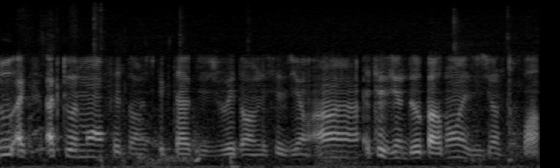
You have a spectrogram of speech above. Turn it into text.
joue ac- actuellement en fait dans le spectacle. J'ai joué dans les saisons 1, euh, saison 2 pardon et saison 3.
